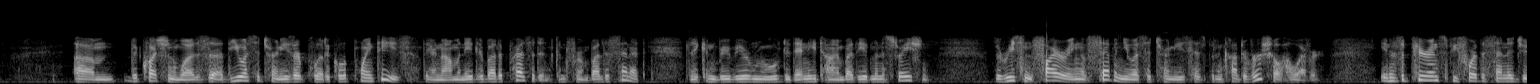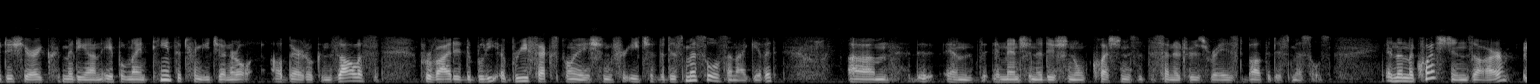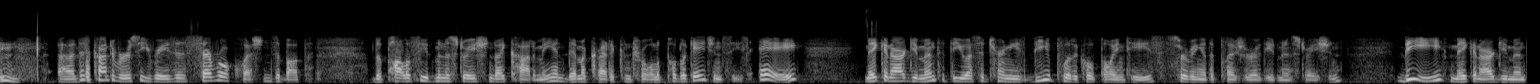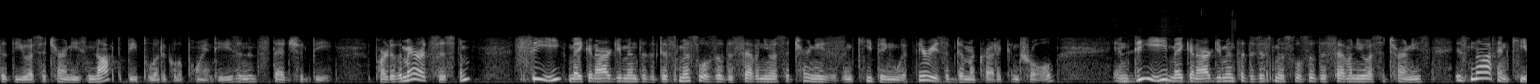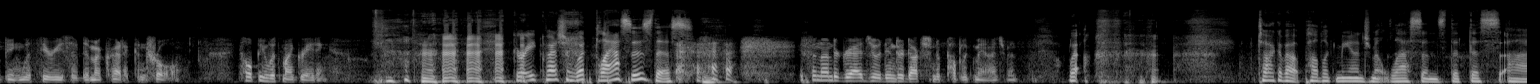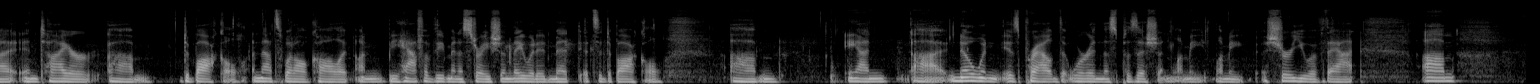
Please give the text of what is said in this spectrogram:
Um, the question was uh, the U.S. attorneys are political appointees. They are nominated by the President, confirmed by the Senate. They can be removed at any time by the administration. The recent firing of seven U.S. attorneys has been controversial, however. In his appearance before the Senate Judiciary Committee on April 19th, Attorney General Alberto Gonzales provided a, ble- a brief explanation for each of the dismissals, and I give it, um, and, and mention additional questions that the senators raised about the dismissals. And then the questions are uh, this controversy raises several questions about the, the policy administration dichotomy and democratic control of public agencies. A, make an argument that the U.S. attorneys be political appointees serving at the pleasure of the administration. B, make an argument that the U.S. attorneys not be political appointees and instead should be part of the merit system. C, make an argument that the dismissals of the seven U.S. attorneys is in keeping with theories of democratic control. And D, make an argument that the dismissals of the seven U.S. attorneys is not in keeping with theories of democratic control. Help me with my grading. Great question. What class is this? It's an undergraduate introduction to public management. Well, talk about public management lessons that this uh, entire um, debacle, and that's what I'll call it on behalf of the administration. They would admit it's a debacle. Um, and uh, no one is proud that we're in this position. Let me let me assure you of that. Um,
